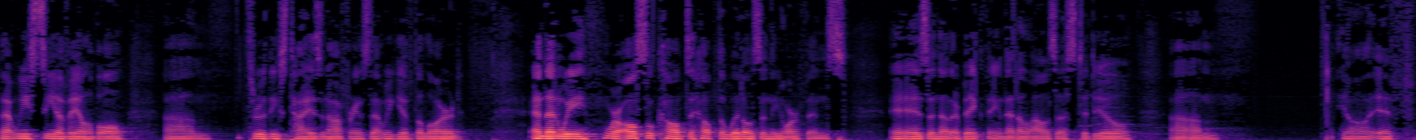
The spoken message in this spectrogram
that we see available um, through these tithes and offerings that we give the Lord. And then we, we're also called to help the widows and the orphans. It is another big thing that allows us to do. Um, you know, if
